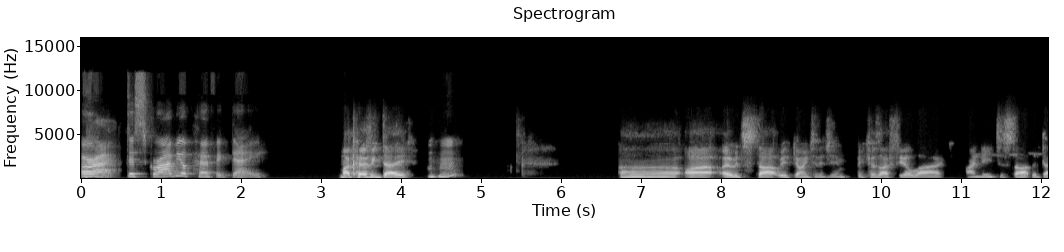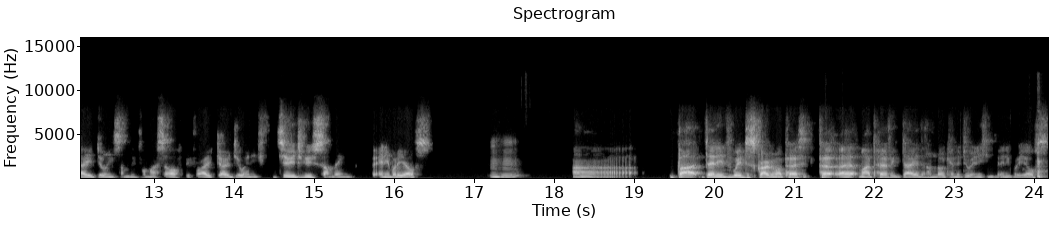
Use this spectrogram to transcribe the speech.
All right. Describe your perfect day. My perfect day. Mm-hmm. Uh, I I would start with going to the gym because I feel like I need to start the day doing something for myself before I go do any do do something for anybody else. Mm-hmm. Uh, but then if we're describing my perfect per, uh, my perfect day, then I'm not going to do anything for anybody else.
